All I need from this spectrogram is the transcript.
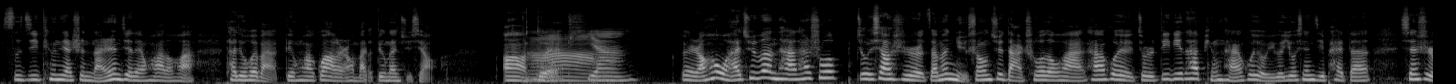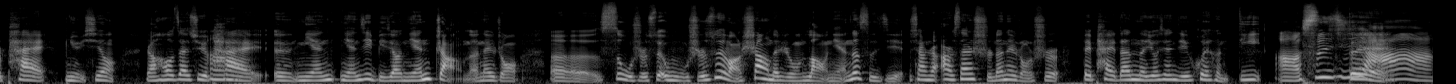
司机听见是男人接电话的话，他就会把电话挂了，然后把订单取消。啊，对、啊天，对，然后我还去问他，他说就像是咱们女生去打车的话，他会就是滴滴他平台会有一个优先级派单，先是派女性。然后再去啊派、呃年年纪比较年长的那种呃四五十岁、五十岁往上的这种老年的司机，像是二三十的那种是被派单的优先级会很低。啊，司机对啊，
